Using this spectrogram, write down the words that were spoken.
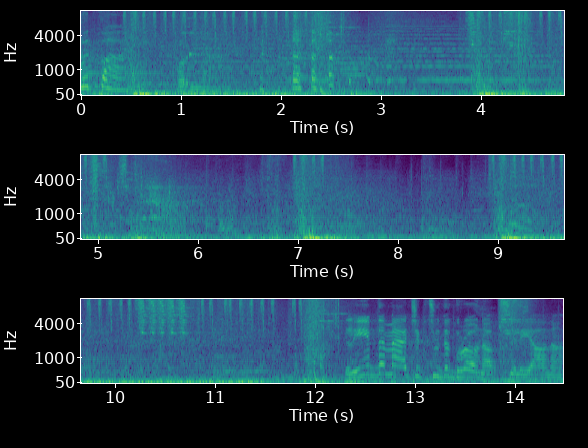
Goodbye for now. Leave the magic to the grown-ups, Ileana.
